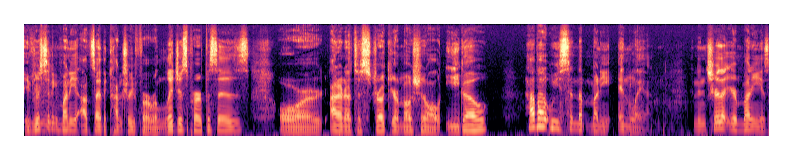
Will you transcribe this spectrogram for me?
if you're sending Mhm. money outside the country for religious purposes, or I don't know, to stroke your emotional ego, how about we send up money inland and ensure that your money is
